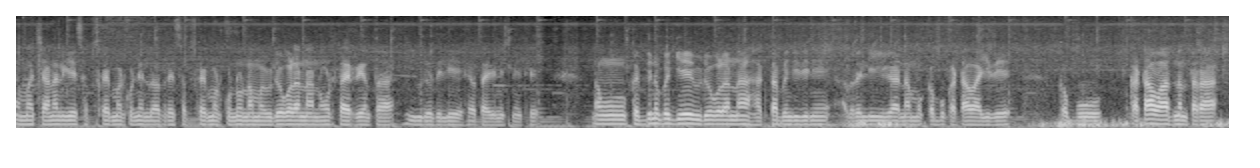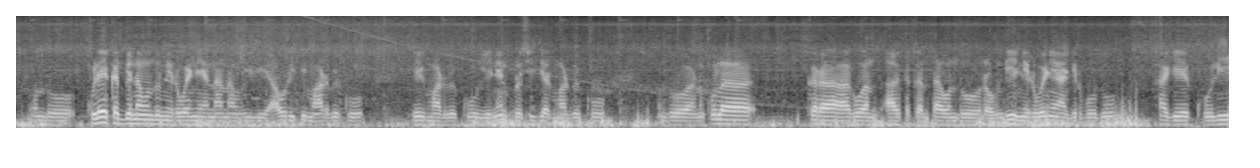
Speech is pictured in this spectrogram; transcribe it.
ನಮ್ಮ ಚಾನಲ್ಗೆ ಸಬ್ಸ್ಕ್ರೈಬ್ ಮಾಡ್ಕೊಂಡಿಲ್ಲ ಅಂದರೆ ಸಬ್ಸ್ಕ್ರೈಬ್ ಮಾಡಿಕೊಂಡು ನಮ್ಮ ವಿಡಿಯೋಗಳನ್ನು ನೋಡ್ತಾ ಇರ್ರಿ ಅಂತ ಈ ವಿಡಿಯೋದಲ್ಲಿ ಹೇಳ್ತಾ ಇದ್ದೀನಿ ಸ್ನೇಹಿತರೆ. ನಾವು ಕಬ್ಬಿನ ಬಗ್ಗೆ ವಿಡಿಯೋಗಳನ್ನು ಹಾಕ್ತಾ ಬಂದಿದ್ದೀನಿ. ಅದರಲ್ಲಿ ಈಗ ನಮ್ಮ ಕಬ್ಬು ಕಟಾವಾಗಿದೆ. ಕಬ್ಬು ಕಟಾವಾದ ನಂತರ ಒಂದು ಕುಳೆ ಕಬ್ಬಿನ ಒಂದು ನಿರ್ವಹಣೆಯನ್ನು ನಾವು ಇಲ್ಲಿ ಯಾವ ರೀತಿ ಮಾಡಬೇಕು ಹೇಗೆ ಮಾಡಬೇಕು, ಏನೇನು ಪ್ರೊಸೀಜರ್ ಮಾಡಬೇಕು, ಒಂದು ಅನುಕೂಲಕರ ಆಗುವಂಥ ಆಗ್ತಕ್ಕಂಥ ಒಂದು ರೌಂದಿ ನಿರ್ವಹಣೆ ಆಗಿರ್ಬೋದು, ಹಾಗೆ ಕೂಲಿ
